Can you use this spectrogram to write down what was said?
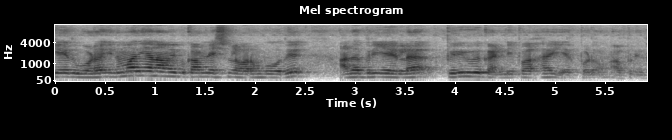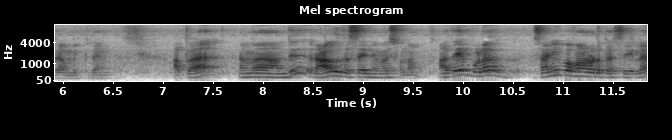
கேதுவோட இந்த மாதிரியான அமைப்பு காம்பினேஷனில் வரும்போது அந்த பீரியடில் பிரிவு கண்டிப்பாக ஏற்படும் அப்படின்ற அமைக்கிறாங்க அப்போ நம்ம வந்து ராகு தசை இந்த மாதிரி சொன்னோம். அதே போல் சனி பகவானோட தசையில்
